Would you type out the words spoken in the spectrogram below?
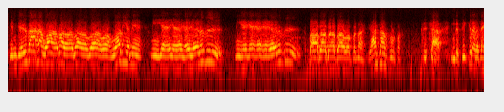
என் எழுதாத ஓ- ஓ- ஓ- ஓ- ஓ- ஓவியமே. நீ எழுது நீ எழுது. பா பா பா பா அப்பனா யார் தான் கொடுப்பான் சார் இந்த டிக்கெட் இடத்தை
